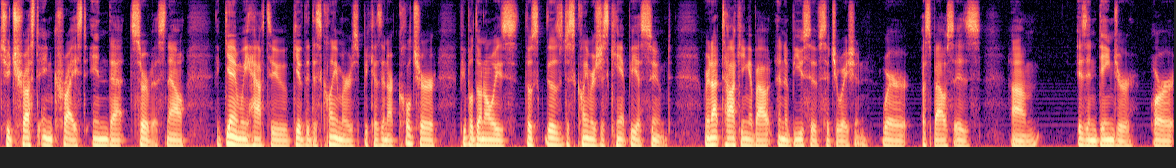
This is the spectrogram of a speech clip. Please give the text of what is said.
to trust in Christ in that service. Now, again, we have to give the disclaimers because in our culture, people don't always those those disclaimers just can't be assumed. We're not talking about an abusive situation where a spouse is um, is in danger or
